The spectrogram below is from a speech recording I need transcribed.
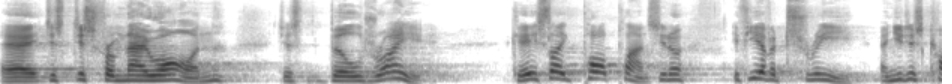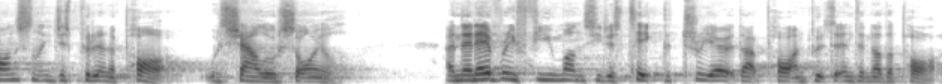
Uh, just, just from now on, just build right. Okay, it's like pot plants. You know, if you have a tree and you just constantly just put it in a pot with shallow soil, and then every few months you just take the tree out of that pot and put it into another pot,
